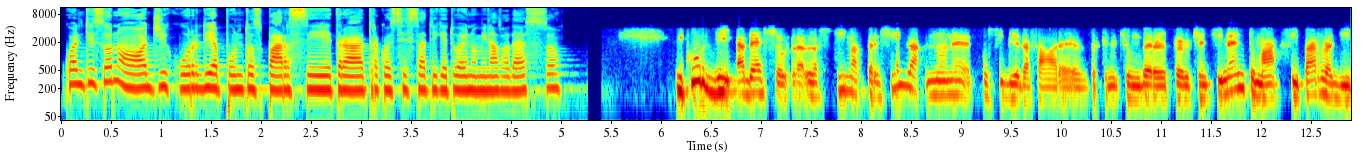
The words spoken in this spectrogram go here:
Quanti sono oggi i curdi appunto sparsi tra, tra questi stati che tu hai nominato adesso? I curdi adesso la, la, stima precisa non è possibile da fare perché non c'è un vero e proprio censimento, ma si parla di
